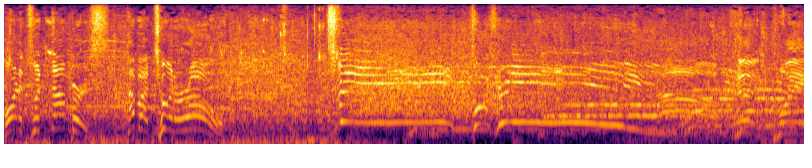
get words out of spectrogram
Hornets with numbers. How about two in a row? Svi! For three! Oh, good play.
